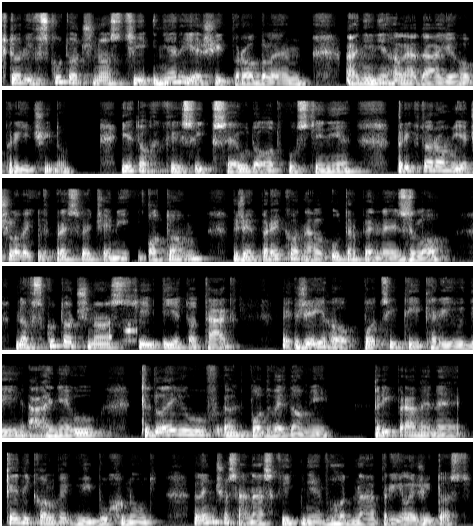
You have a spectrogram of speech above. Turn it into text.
ktorý v skutočnosti nerieši problém ani nehľadá jeho príčinu. Je to akýsi pseudoodpustenie, pri ktorom je človek presvedčený o tom, že prekonal utrpené zlo, no v skutočnosti je to tak, že jeho pocity krivdy a hnevu tlejú v podvedomí, pripravené kedykoľvek vybuchnúť, len čo sa naskytne vhodná príležitosť.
